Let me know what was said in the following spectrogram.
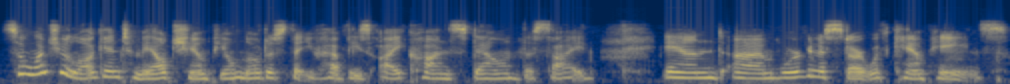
So once you log into MailChimp, you'll notice that you have these icons down the side. And um, we're going to start with campaigns.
